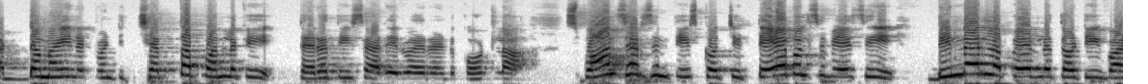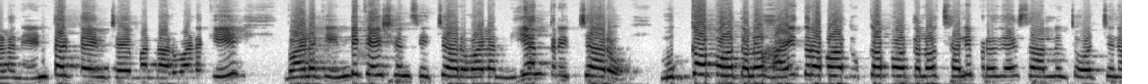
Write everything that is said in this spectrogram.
అడ్డమైనటువంటి చెత్త పనులకి తెర తీశారు ఇరవై రెండు కోట్ల స్పాన్సర్స్ని తీసుకొచ్చి టేబుల్స్ వేసి డిన్నర్ల పేర్లతోటి వాళ్ళని ఎంటర్టైన్ చేయమన్నారు. వాళ్ళకి వాళ్ళకి ఇండికేషన్స్ ఇచ్చారు వాళ్ళని నియంత్రించారు. ఉక్కపోతలో హైదరాబాద్ ఉక్కపోతలో చలి ప్రదేశాల నుంచి వచ్చిన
